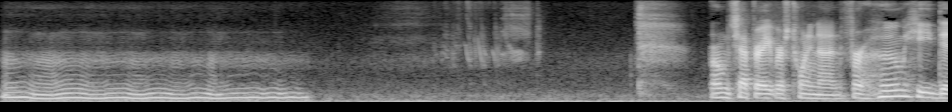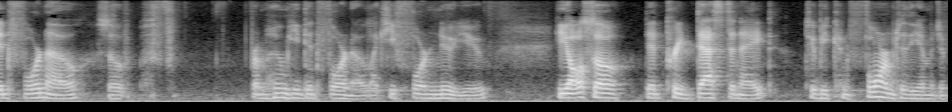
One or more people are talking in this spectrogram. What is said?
Hmm. Romans chapter 8, verse 29. For whom he did foreknow, so f- from whom he did foreknow, like he foreknew you, he also did predestinate to be conformed to the image of,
